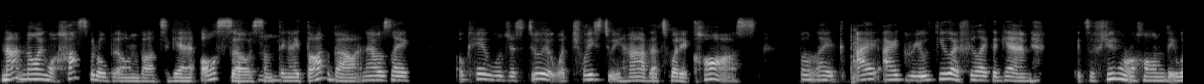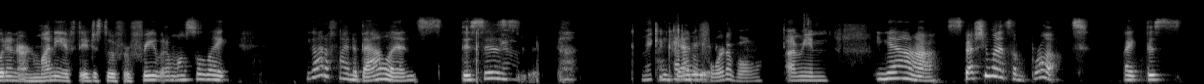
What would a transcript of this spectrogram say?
not knowing what hospital bill I'm about to get, also is Mm. something I thought about. And I was like, okay, we'll just do it. What choice do we have? That's what it costs. But like I, I agree with you. I feel like again, it's a funeral home. They wouldn't earn money if they just do it for free. But I'm also like, you gotta find a balance. This is make I it kind of it. affordable. I mean, yeah, especially when it's abrupt. Like this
